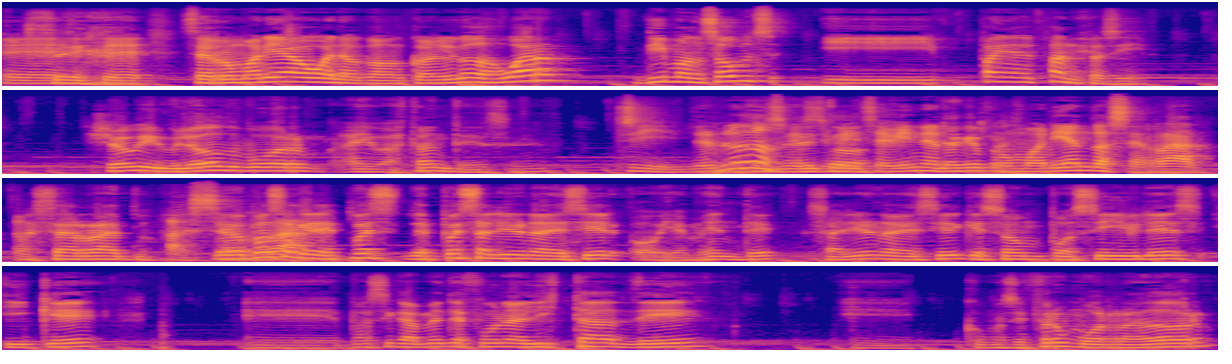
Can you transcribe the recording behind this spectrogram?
Este, Se rumoreaba, bueno, con, con el God of War, Demon Souls y Final Fantasy. Yo vi Bloodborne, hay bastantes, eh. Sí, del Bloodborne se, se viene rumoreando hace rato. Hace rato. Hace Lo que pasa es que después, después salieron a decir, obviamente, salieron a decir que son posibles y que eh, básicamente fue una lista de. eh, como si fuera un borrador.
